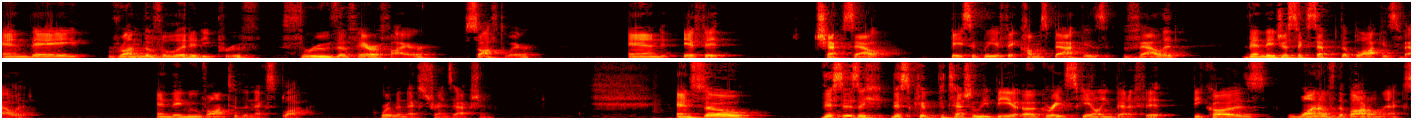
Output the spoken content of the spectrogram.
and they run the validity proof through the verifier software. And if it checks out, basically, if it comes back as valid, then they just accept the block is valid and they move on to the next block or the next transaction. And so this is a this could potentially be a great scaling benefit because one of the bottlenecks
